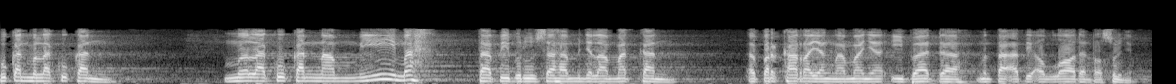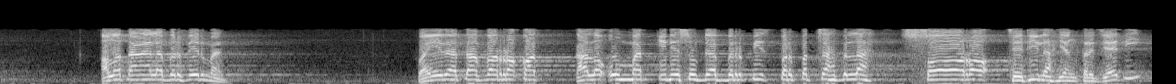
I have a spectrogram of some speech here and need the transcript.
bukan melakukan melakukan namimah tapi berusaha menyelamatkan eh, perkara yang namanya ibadah mentaati Allah dan Rasulnya Allah Ta'ala berfirman wa idha tafarraqat kalau umat ini sudah berpecah belah sorok jadilah yang terjadi.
